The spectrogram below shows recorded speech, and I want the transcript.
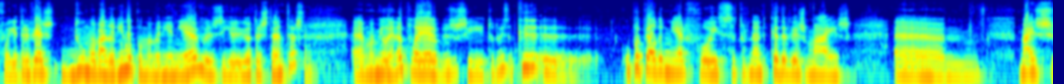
foi através de uma bailarina como a Maria Nieves e, e outras tantas, Sim. Uma Milena Plebes e tudo isso, que eh, o papel da mulher foi se tornando cada vez mais. ah, mais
